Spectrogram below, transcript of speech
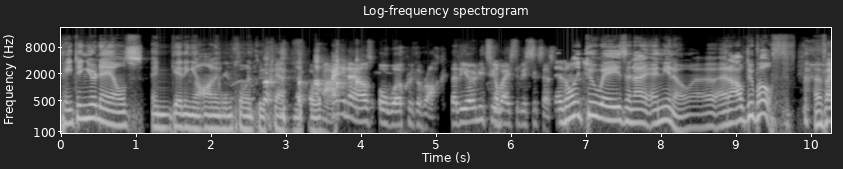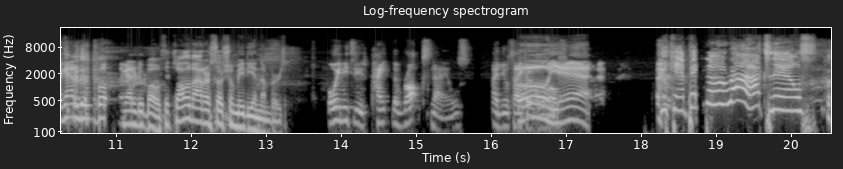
painting your nails and getting on an influencer's channel like the Rock. Paint your nails or work with the rock. They're the only two ways to be successful. There's only two ways, and I and you know, uh, and I'll do both. If I got to do both, I got to do both. It's all about our social media numbers. All you need to do is paint the rock's nails, and you'll take. Oh yeah, you can't paint the rocks nails.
